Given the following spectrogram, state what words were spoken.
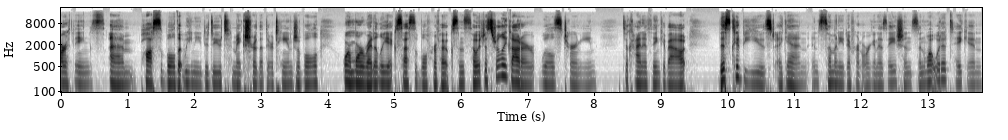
are things um, possible that we need to do to make sure that they're tangible or more readily accessible for folks. And so it just really got our wheels turning to kind of think about this could be used again in so many different organizations. And what would have taken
